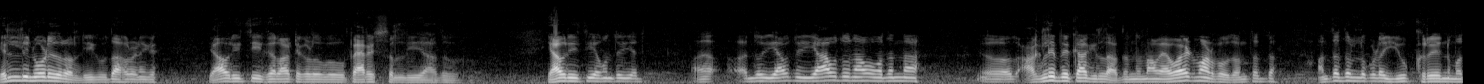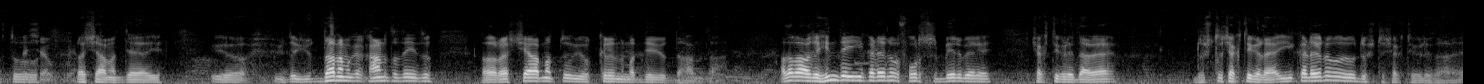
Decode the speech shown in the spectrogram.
ಎಲ್ಲಿ ನೋಡಿದ್ರು ಅಲ್ಲಿ ಈಗ ಉದಾಹರಣೆಗೆ ಯಾವ ರೀತಿ ಗಲಾಟೆಗಳು ಪ್ಯಾರಿಸಲ್ಲಿ ಅದು ಯಾವ ರೀತಿಯ ಒಂದು ಅದು ಯಾವುದು ಯಾವುದು ನಾವು ಅದನ್ನು ಆಗಲೇಬೇಕಾಗಿಲ್ಲ. ಅದನ್ನು ನಾವು ಅವಾಯ್ಡ್ ಮಾಡ್ಬೋದು. ಅಂಥದ್ದು ಅಂಥದ್ರಲ್ಲೂ ಕೂಡ ಯುಕ್ರೇನ್ ಮತ್ತು ರಷ್ಯಾ ಮಧ್ಯೆ ಇದು ಯುದ್ಧ ನಮಗೆ ಕಾಣ್ತದೆ. ಇದು ರಷ್ಯಾ ಮತ್ತು ಯುಕ್ರೇನ್ ಮಧ್ಯೆ ಯುದ್ಧ ಅಂತ. ಅದರ ಅದು ಹಿಂದೆ ಈ ಕಡೆಯೂ ಫೋರ್ಸ್ ಬೇರೆ ಬೇರೆ ಶಕ್ತಿಗಳಿದ್ದಾವೆ. ದುಷ್ಟ ಶಕ್ತಿಗಳೇ. ಈ ಕಡೆಯೂ ದುಷ್ಟ ಶಕ್ತಿಗಳಿದ್ದಾವೆ.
